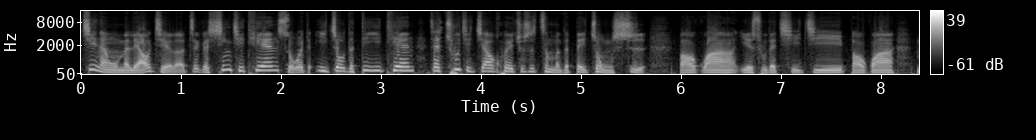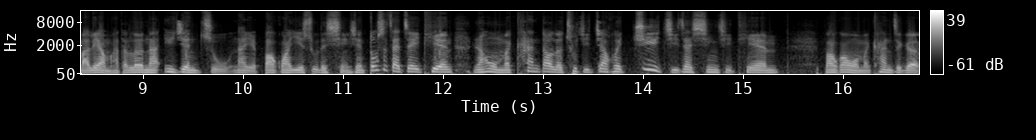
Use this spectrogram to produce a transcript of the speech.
既然我们了解了这个星期天，所谓的一周的第一天，在初级教会就是这么的被重视，包括耶稣的奇迹，包括玛利亚玛德勒纳遇见主，那也包括耶稣的显现，都是在这一天。然后我们看到了初级教会聚集在星期天，包括我们看这个，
